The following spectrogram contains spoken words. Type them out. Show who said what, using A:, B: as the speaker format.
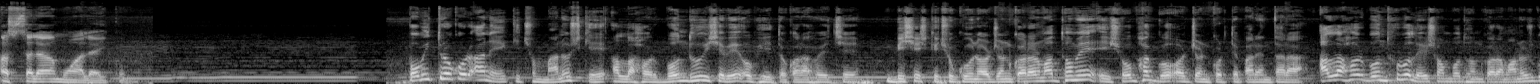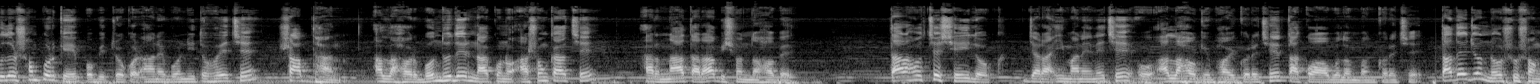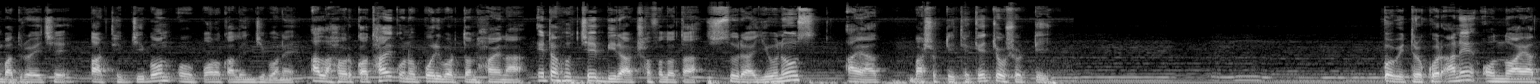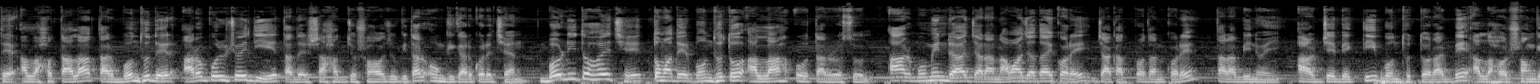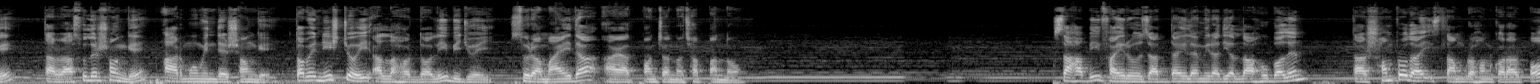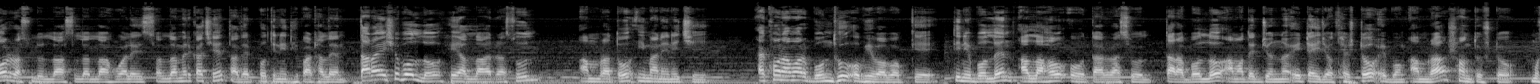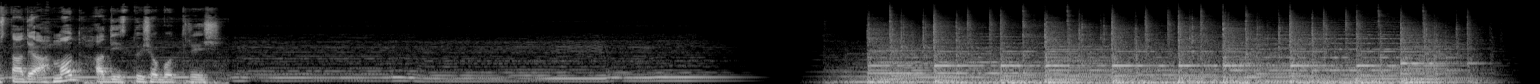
A: আসসালামু আলাইকুম
B: পবিত্র কোরআনে কিছু মানুষকে আল্লাহর বন্ধু হিসেবে অভিহিত করা হয়েছে। বিশেষ কিছু গুণ অর্জন করার মাধ্যমে এই সৌভাগ্য অর্জন করতে পারেন তারা। আল্লাহর বন্ধু বলে সম্বোধন করা মানুষগুলোর সম্পর্কে পবিত্র কোরআনে বর্ণিত হয়েছে, সাবধান। আল্লাহর বন্ধুদের না কোনো আশঙ্কা আছে, আর না তারা বিষণ্ণ হবে। তারা হচ্ছে সেই লোক যারা ইমান এনেছে ও আল্লাহকে ভয় করেছে তাকোয়া অবলম্বন করেছে। তাদের জন্য সুসংবাদ রয়েছে পার্থিব জীবন ও পরকালীন জীবনে। আল্লাহর কথায় কোনো পরিবর্তন হয় না। এটা হচ্ছে বিরাট সফলতা। সুরা ইউনুস, আয়াত বাষট্টি থেকে চৌষট্টি। পবিত্র কোরআনে অন্য আয়াতে আল্লাহ তালা তার বন্ধুদের আরও পরিচয় দিয়ে তাদের সাহায্য সহযোগিতার অঙ্গীকার করেছেন। বর্ণিত হয়েছে, তোমাদের বন্ধু তো আল্লাহ ও তার রসুল। আর মুমিনরা যারা নামাজ আদায় করে জাকাত প্রদান করে, তারা বিনয়ী। আর যে ব্যক্তি বন্ধুত্ব রাখবে আল্লাহর সঙ্গে, তার রাসুলের সঙ্গে, আর মুমিনদের সঙ্গে, তবে নিশ্চয়ই আল্লাহর দলই বিজয়ী। সুরা মাইদা, আয়াত পঞ্চান্ন ছাপ্পান্ন। সাহাবি ফাইরোজ আদ্দাইলামি রাদি আল্লাহু বলেন, তার সম্প্রদায় ইসলাম গ্রহণ করার পর রাসুলুল্লাহ সাল্লাহু আলাইসাল্লামের কাছে তাদের প্রতিনিধি পাঠালেন। তারা এসে বলল, হে আল্লাহর রাসুল, আমরা তো ইমান এনেছি। এখন আমার বন্ধু অভিভাবককে। তিনি বললেন, আল্লাহ ও তার রাসুল। তারা বলল, আমাদের জন্য এটাই যথেষ্ট এবং আমরা সন্তুষ্ট। মুসনাদে আহমদ, হাদিস দুইশো বত্রিশ।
